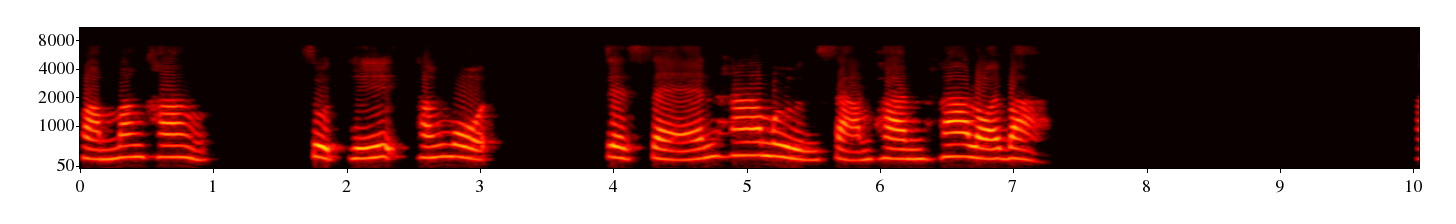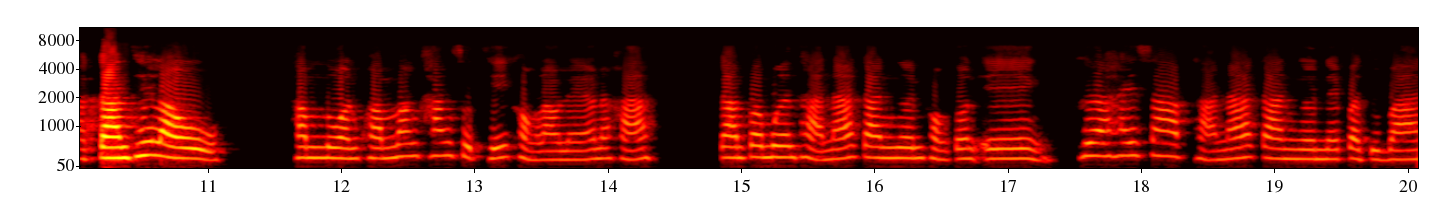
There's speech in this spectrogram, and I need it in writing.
ความมั่งคั่ง สุทธิทั้งหมด753,500บาทจากการที่เราคำนวณความมั่งคั่งสุทธิของเราแล้วนะคะ การประเมินฐานะการเงินของตนเอง เพื่อให้ทราบฐานะการเงินในปัจจุบัน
